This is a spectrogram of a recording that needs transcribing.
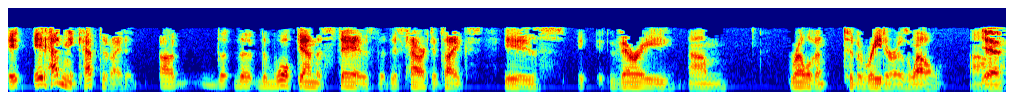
it, it it had me captivated. Uh, the the the walk down the stairs that this character takes is very um, relevant to the reader as well. Um, yeah.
